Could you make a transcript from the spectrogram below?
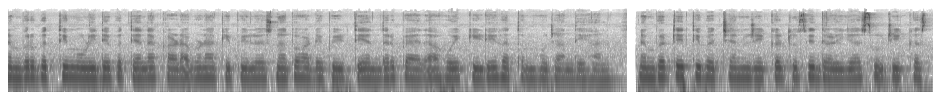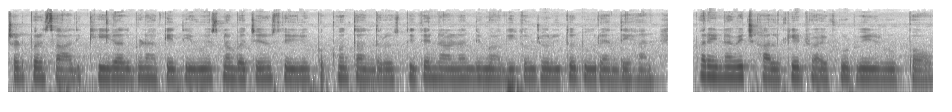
ਨੰਬਰ 32 ਮੂਲੀ ਦੇ ਪੱਤਿਆਂ ਦਾ ਕਾੜਾ ਬਣਾ ਕੇ ਪੀ ਲਓ, ਇਸ ਨਾਲ ਤੁਹਾਡੇ ਪੇਟ ਦੇ ਅੰਦਰ ਪੈਦਾ ਹੋਏ ਕੀੜੇ ਖਤਮ ਹੋ ਜਾਂਦੇ ਹਨ। ਨੰਬਰ 33 ਬੱਚਿਆਂ ਨੂੰ ਜੇਕਰ ਤੁਸੀਂ ਦਲੀਆ ਸੂਜੀ ਕਸਟਰਡ ਪ੍ਰਸਾਦ ਖੀਰ ਆਦਿ ਬਣਾ ਕੇ ਦਿਓ, ਇਸ ਨਾਲ ਬੱਚੇ ਨੂੰ ਸਰੀਰਕ ਪੱਖੋਂ ਤੰਦਰੁਸਤੀ ਤੇ ਨਾਲ ਨਾਲ ਦਿਮਾਗੀ ਕਮਜ਼ੋਰੀ ਤੋਂ ਦੂਰ ਰਹਿੰਦੇ ਹਨ। ਪਰ ਇਹਨਾਂ ਵਿੱਚ ਹਲਕੇ ਡਰਾਈ ਫਰੂਟ ਵੀ ਜ਼ਰੂਰ ਪਾਓ।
